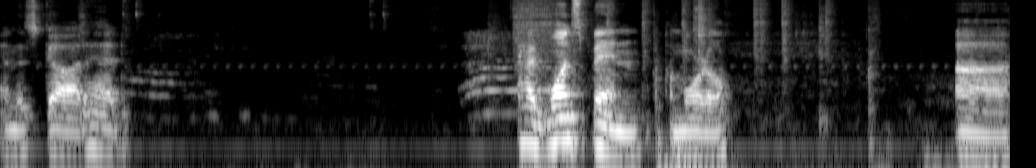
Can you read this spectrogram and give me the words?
and this god had had once been a mortal. Uh,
